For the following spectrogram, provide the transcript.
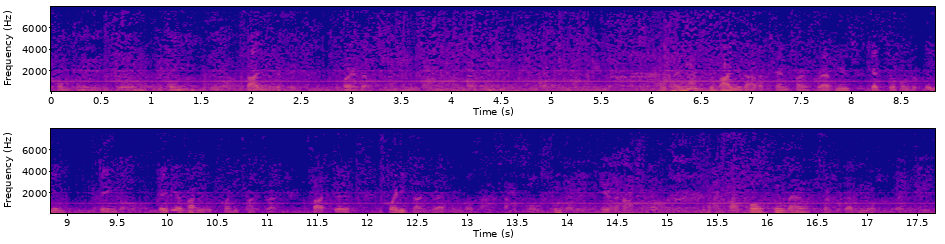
company to become you know, value if I invest. I need to value that at 10 times revenue, to get to 100 million, bingo. Maybe I value it 20 times revenue. In fact, the 20 times revenue was that SaaS multiple a year and a half ago. That multiple now in terms of revenue is about 8 times.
